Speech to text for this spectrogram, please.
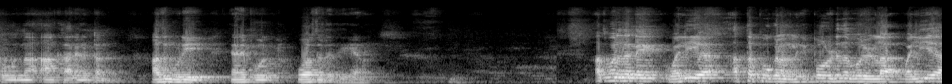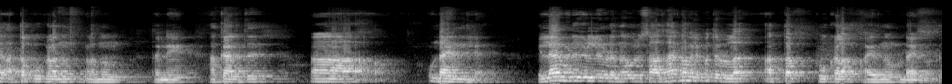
പോകുന്ന ആ കാലഘട്ടം. അതും കൂടി ഞാനിപ്പോൾ ഓർത്തെടുക്കുകയാണ്. അതുപോലെ തന്നെ വലിയ അത്തപ്പൂക്കളങ്ങൾ ഇപ്പോൾ ഇടുന്ന പോലെയുള്ള വലിയ അത്തപ്പൂക്കളങ്ങളൊന്നും തന്നെ അക്കാലത്ത് ഉണ്ടായിരുന്നില്ല. എല്ലാ വീടുകളിലും ഇടുന്ന ഒരു സാധാരണ വലിപ്പത്തിലുള്ള അത്തപ്പൂക്കളം ആയിരുന്നു ഉണ്ടായിരുന്നത്.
